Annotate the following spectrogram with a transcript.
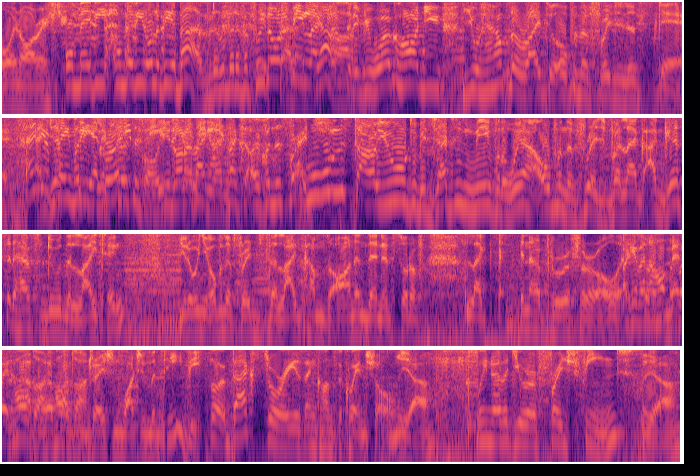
or an orange? Or maybe, or maybe all of the above. A little bit of a fruit You know what I salad. mean? Like, yeah. listen, if you work hard, you you have the right to open the fridge and just stare. and you're paying for the electricity, grateful, you know you're what I like, mean? I'd like to open this fridge. Whom are you to be judging me for the way I open the fridge? But like, I guess it has to do with the lighting. You know, when you open the fridge, the light comes on, and then it's sort of like in her peripheral. Okay, but of hold- wait, hold on, her hold on. Watching the TV. So backstory is inconsequential. Yeah, We know that you're a fridge fiend. yeah.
